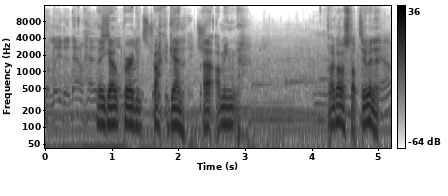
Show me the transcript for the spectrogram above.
The leader now has There you go, birdie back again. Uh, I mean, I gotta stop doing it. Now,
